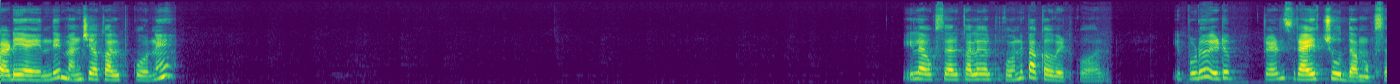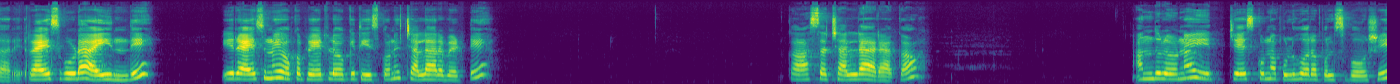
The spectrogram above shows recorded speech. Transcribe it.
రెడీ అయింది. మంచిగా కలుపుకొని ఇలా ఒకసారి కలగలుపుకొని పక్కకు పెట్టుకోవాలి. ఇప్పుడు ఇటు ఫ్రెండ్స్ రైస్ చూద్దాం ఒకసారి. రైస్ కూడా అయింది. ఈ రైస్ని ఒక ప్లేట్లోకి తీసుకొని చల్లారబెట్టి కాస్త చల్లారాక అందులోనే చేసుకున్న పులిహోర పులుసు పోసి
